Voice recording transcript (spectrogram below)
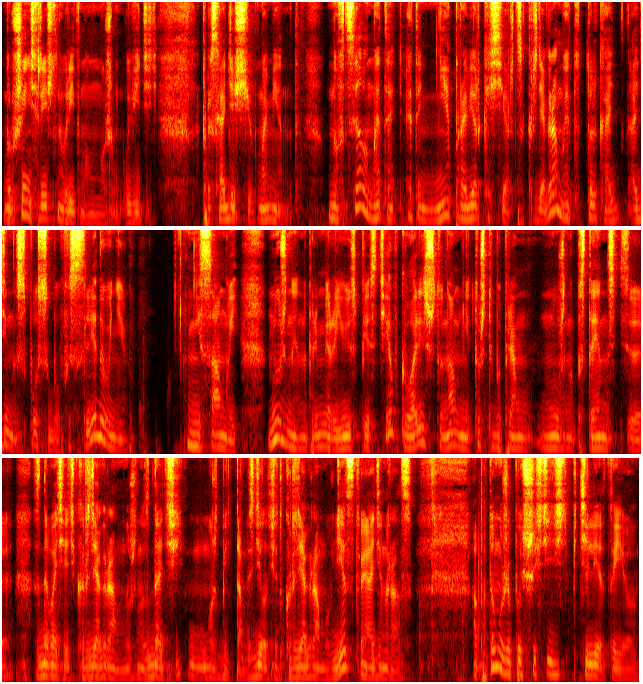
нарушения сердечного ритма мы можем увидеть, происходящие в момент. Но в целом это, это не проверка сердца. Кардиограмма – это только один из способов исследования не самый нужный. Например, USPSTF говорит, что нам не то чтобы прям нужно постоянно э, сдавать эти кардиограммы, нужно сдать, может быть, там сделать эту кардиограмму в детстве один раз, а потом уже после 65 лет ее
